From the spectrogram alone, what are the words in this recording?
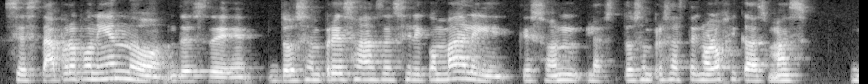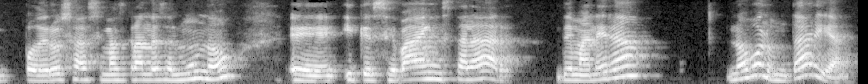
se está proponiendo desde dos empresas de Silicon Valley, que son las dos empresas tecnológicas más poderosas y más grandes del mundo, eh, y que se va a instalar de manera no voluntaria,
